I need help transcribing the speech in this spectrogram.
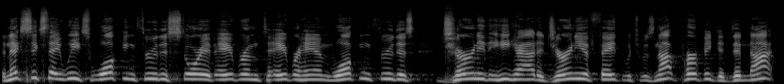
The next six to eight weeks, walking through this story of Abram to Abraham, walking through this journey that he had, a journey of faith which was not perfect. It did not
